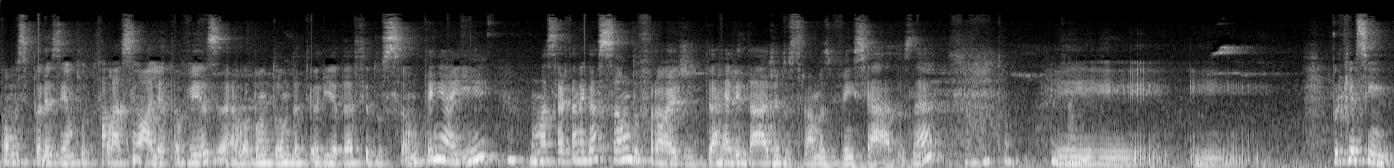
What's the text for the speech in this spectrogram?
Como se, por exemplo, falassem, olha, talvez eh, o abandono da teoria da sedução tenha aí uma certa negação do Freud, da realidade dos traumas vivenciados, né? E, e- porque assim,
